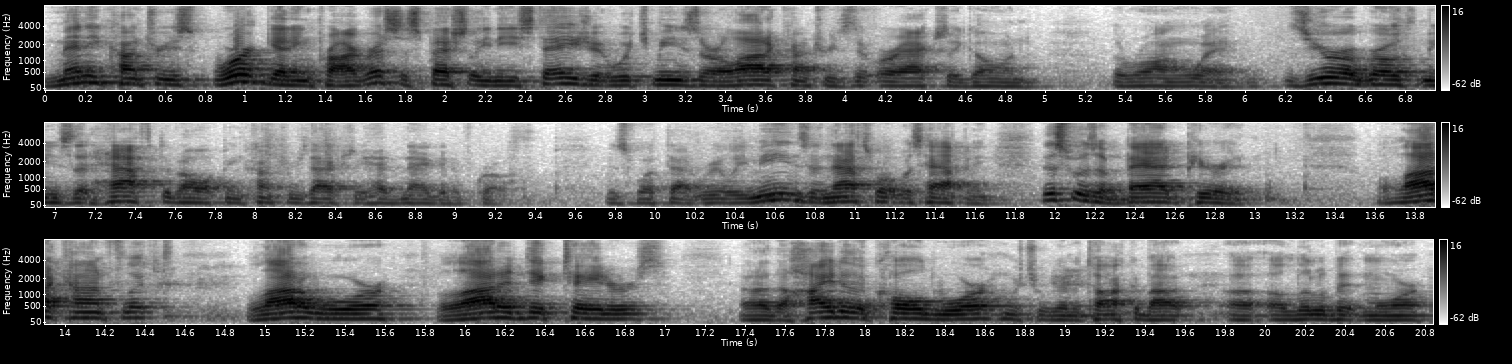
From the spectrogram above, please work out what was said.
Many countries were getting progress, especially in East Asia, which means there are a lot of countries that were actually going the wrong way. Zero growth means that half developing countries actually had negative growth, is what that really means, and that's what was happening. This was a bad period. A lot of conflict, a lot of war, a lot of dictators, uh, the height of the Cold War, which we're going to talk about uh, a little bit more,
